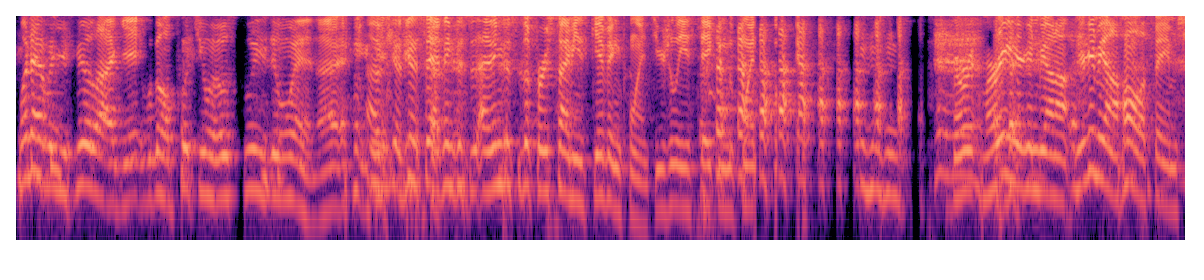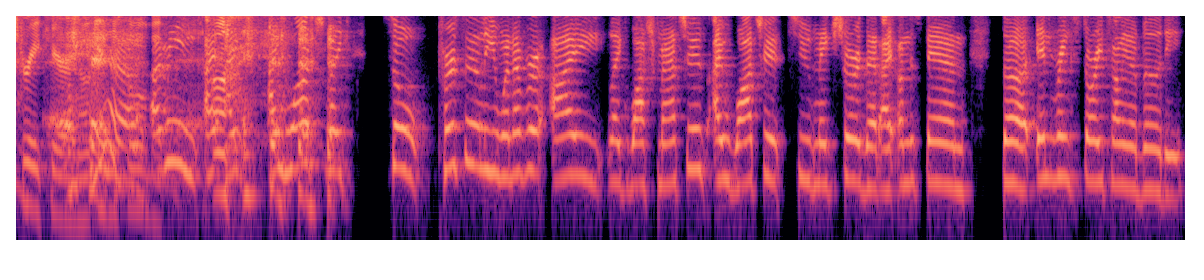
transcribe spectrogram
whenever you feel like it. We're gonna put you in. We'll squeeze you in. All right. I was, I was gonna say, I think this is, I think this is the first time he's giving points. Usually he's taking the point. Marie, Marie, you're gonna be on a, you're gonna be on a Hall of Fame streak here. you know, just a yeah i mean I, I i watch like so personally whenever i like watch matches i watch it to make sure that i understand the in-ring storytelling ability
